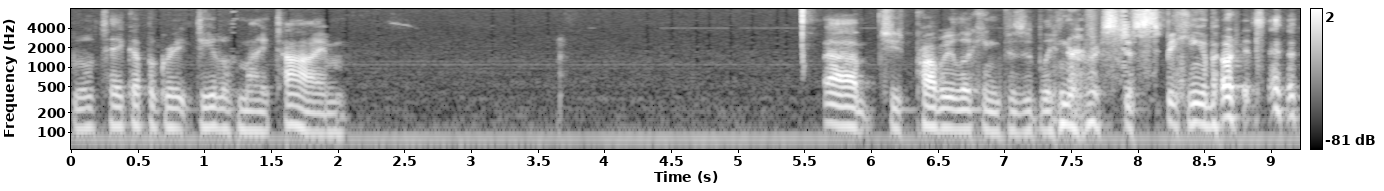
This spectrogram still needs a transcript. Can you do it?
will take up a great deal of my time. Uh, she's probably looking visibly nervous just speaking about it.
